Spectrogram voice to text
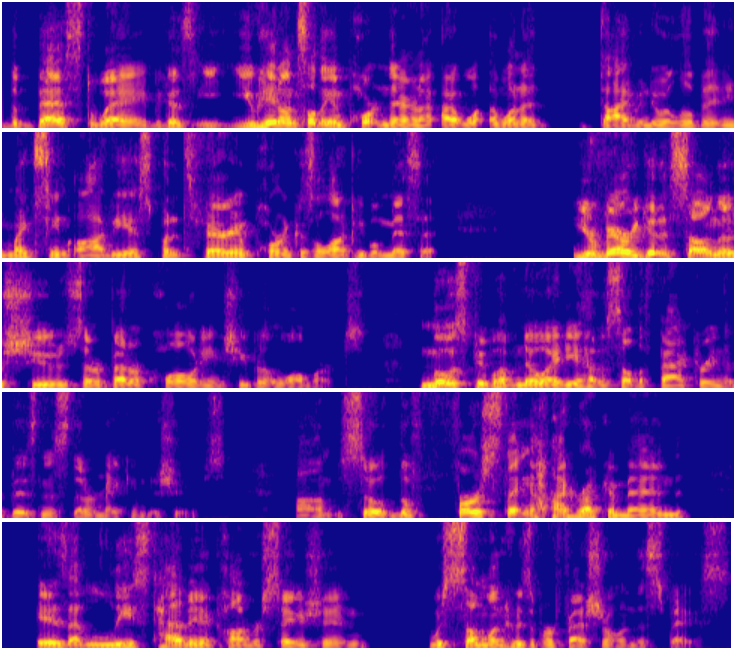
the best way because you, you hit on something important there, and I, I, w- I want to dive into a little bit. And it might seem obvious, but it's very important because a lot of people miss it. You're very good at selling those shoes that are better quality and cheaper than Walmart's most people have no idea how to sell the factory and the business that are making the shoes. Um, so the first thing I recommend is at least having a conversation with someone who's a professional in this space.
